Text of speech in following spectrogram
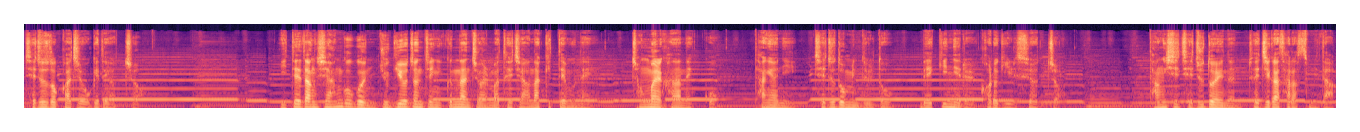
제주도까지 오게 되었죠. 이때 당시 한국은 6.25 전쟁이 끝난 지 얼마 되지 않았기 때문에 정말 가난했고 당연히 제주도민들도 매끼니를 거르기 일쑤였죠. 당시 제주도에는 돼지가 살았습니다.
